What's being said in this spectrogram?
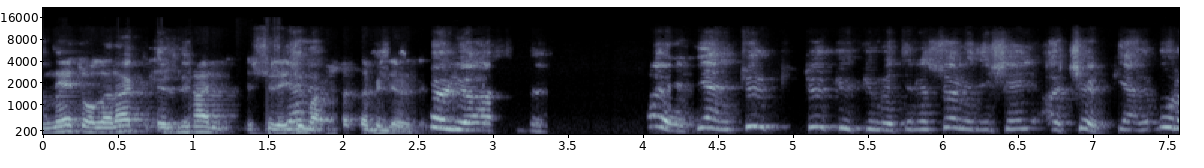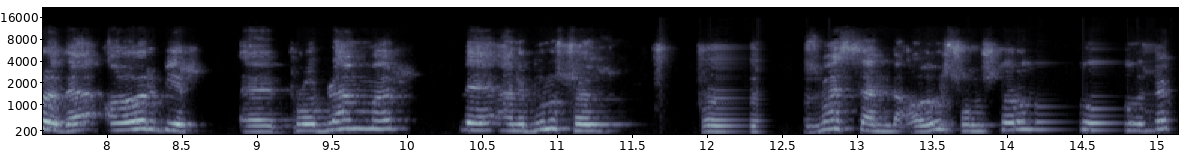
net olarak ihlal süreci yani, başlatabilirdi. Söylüyor aslında. Evet yani Türk Türk hükümetine söylediği şey açık. Yani burada ağır bir e, problem var ve hani bunu söz çözmezsen de ağır sonuçları olacak.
